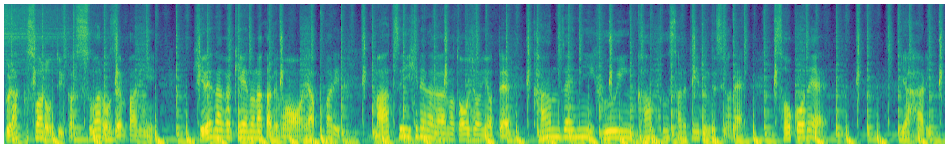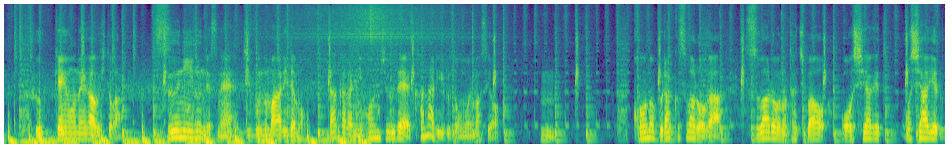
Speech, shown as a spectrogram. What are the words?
ブラックスワローというかスワロー全般にヒレナガ系の中でもやっぱり松井秀長の登場によって完全に封印完封されているんですよね。そこでやはり復権を願う人が数人いるんですね。自分の周りでも。だから日本中でかなりいると思いますよ。うん。このブラックスワローがスワローの立場を押し上げ押し上げる。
